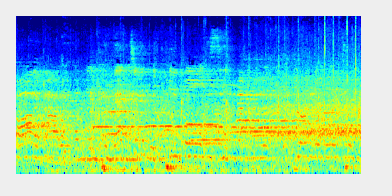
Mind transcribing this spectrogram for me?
thought about it, and like connected with people, see how your words would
